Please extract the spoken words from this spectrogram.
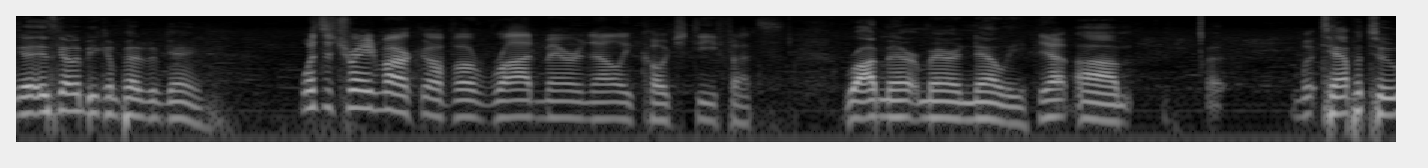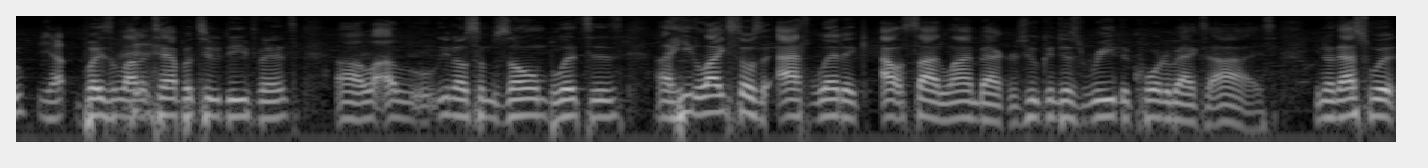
it's going to be a competitive game. What's the trademark of a Rod Marinelli coach defense? Rod Mar- Marinelli. Yep. Um, Tampa two. Yep. Plays a lot of Tampa two defense. Uh, you know, some zone blitzes. Uh, he likes those athletic outside linebackers who can just read the quarterback's eyes. You know, that's what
